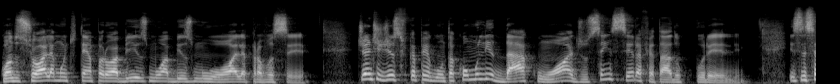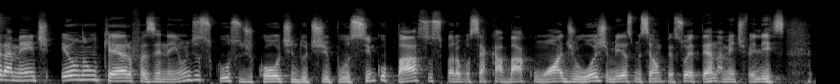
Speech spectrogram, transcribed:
Quando se olha muito tempo para o abismo, o abismo olha para você. Diante disso fica a pergunta: como lidar com ódio sem ser afetado por ele? E sinceramente, eu não quero fazer nenhum discurso de coaching do tipo cinco passos para você acabar com ódio hoje mesmo e ser uma pessoa eternamente feliz.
